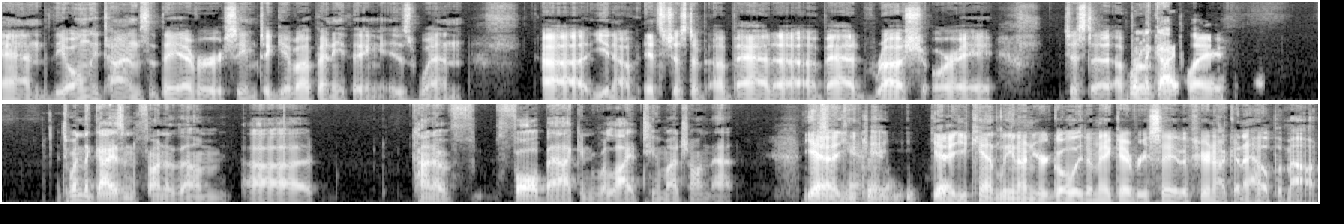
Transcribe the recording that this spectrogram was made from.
and the only times that they ever seem to give up anything is when, uh, you know, it's just a, a bad uh, a bad rush or a just a, a broken guy, play. It's when the guys in front of them uh, kind of fall back and rely too much on that. Yeah, you can't. You can't yeah, you can't lean on your goalie to make every save if you're not going to help him out.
